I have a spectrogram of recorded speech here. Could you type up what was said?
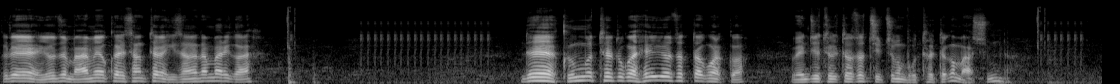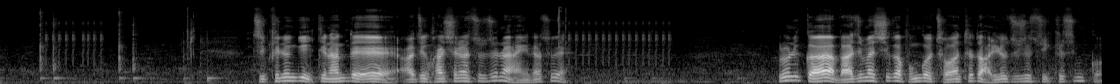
그래 요즘 마메오카의 상태가 이상하단 말이가 네 근무 태도가 해이어졌다고 할까 왠지 들떠서 집중을 못할 때가 맞습니다 지피는 게 있긴 한데 아직 확실한 수준은 아니라서요 그러니까 마지막 씨가 본 걸 저한테도 알려주실 수 있겠습니까?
